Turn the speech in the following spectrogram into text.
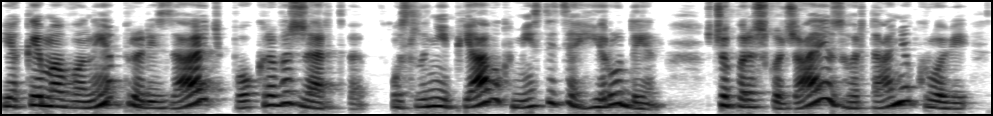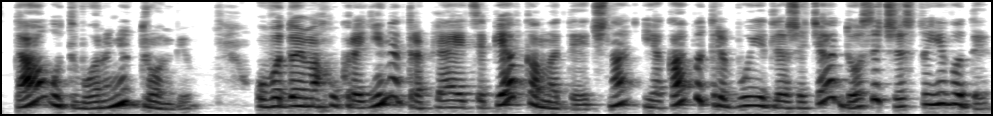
якими вони прорізають покриви жертви. У слині п'явок міститься гірудин, що перешкоджає згортанню крові та утворенню тромбів. У водоймах України трапляється п'явка медична, яка потребує для життя досить чистої води.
